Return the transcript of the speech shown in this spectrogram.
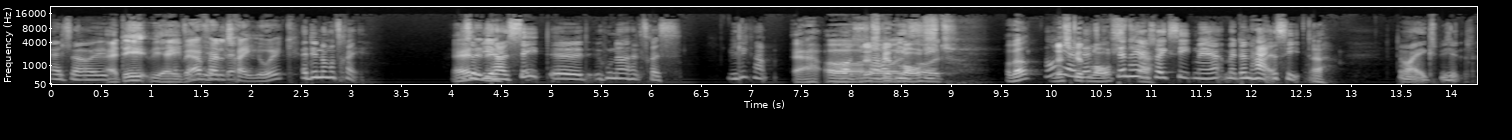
Altså, øh, Ja, det vi er i Altså, hvert vi er fald tre jo, ikke? er det nummer tre? Ja, altså, det er vi det. har set øh, 150 milligram. Ja, og, Og så Let's har get lost. og hvad? Oh, Let's get lost. Den har jeg Ja. så ikke set mere, men den har jeg set. Ja. Det var jeg ikke specielt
